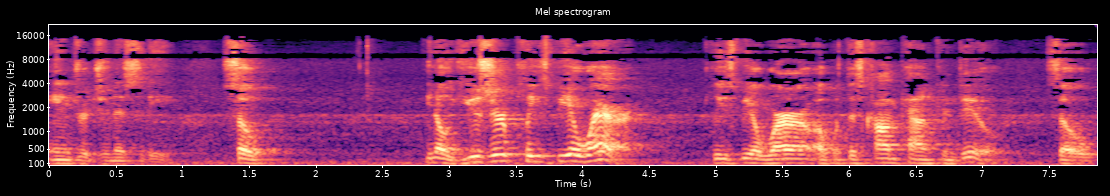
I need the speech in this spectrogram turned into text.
androgenicity. So, you know, user, please be aware. Please be aware of what this compound can do. So,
